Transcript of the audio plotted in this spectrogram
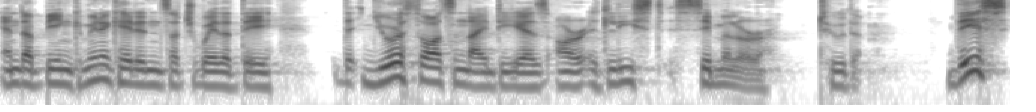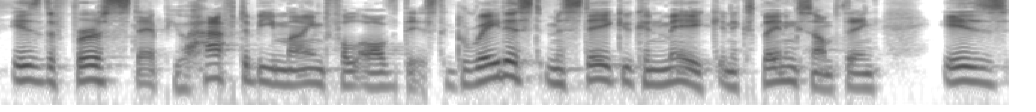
end up being communicated in such a way that they that your thoughts and ideas are at least similar to them. This is the first step. You have to be mindful of this. The greatest mistake you can make in explaining something is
